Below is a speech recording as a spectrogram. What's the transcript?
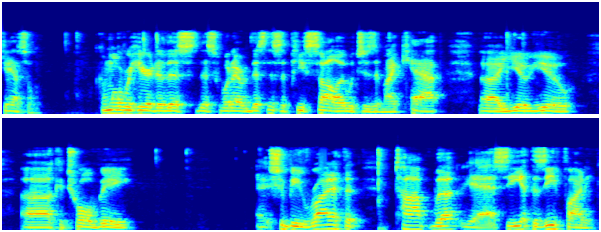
Cancel. Come over here to this, this whatever. This, this is a piece solid, which is at my cap. Uh, UU. Uh, control V. And it should be right at the top. Without, yeah, see, at the Z fighting.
